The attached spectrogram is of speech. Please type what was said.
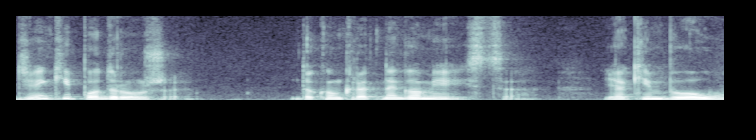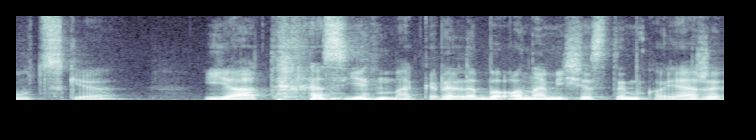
dzięki podróży do konkretnego miejsca, jakim było łódzkie, ja teraz jem makrelę, bo ona mi się z tym kojarzy,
